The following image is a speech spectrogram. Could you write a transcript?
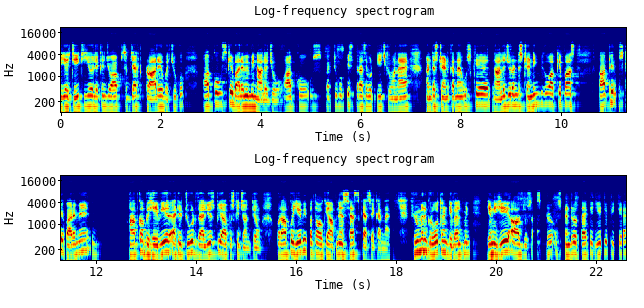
ایچ ڈی کی ہو لیکن جو آپ سبجیکٹ پڑھا رہے ہو بچوں کو آپ کو اس کے بارے میں بھی نالج ہو آپ کو اس بچوں کو کس طرح سے وہ ٹیچ کروانا ہے انڈرسٹینڈ کرنا ہے اس کے نالج اور انڈرسٹینڈنگ بھی ہو آپ کے پاس آپ پھر اس کے بارے میں آپ کا بیہیویئر ایٹیٹیوڈ ویلیوز بھی آپ اس کی جانتے ہوں۔ اور آپ کو یہ بھی پتا ہو کہ آپ نے اسیس کیسے کرنا ہے۔ ہیومن گروتھ اینڈ ڈیولپمنٹ یعنی یہ دوسرا اسٹینڈرڈ ہوتا ہے کہ یہ جو ٹیچر ہے،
